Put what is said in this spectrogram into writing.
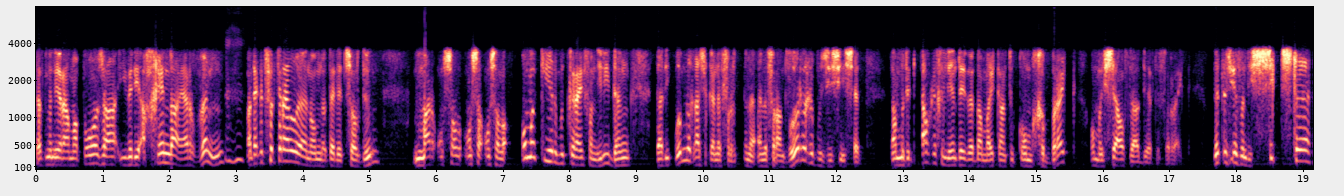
dat meneer Ramaphosa, jy weet die agenda herwin, uh mhm. -huh. want ek het vertroue in hom dat hy dit sal doen. Maar ons sal ons sal ons sal 'n keer moet kry van hierdie ding dat die oomblik as ek in 'n in 'n verantwoordelike posisie sit, dan moet ek elke geleentheid wat na my kant toe kom gebruik om myself daardeur te verryk. Dit is een van die siekste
